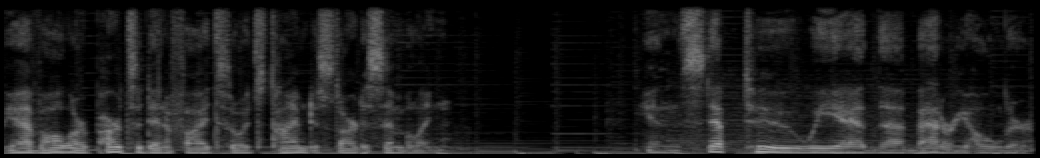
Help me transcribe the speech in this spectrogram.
We have all our parts identified so it's time to start assembling. In step 2 we add the battery holder.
